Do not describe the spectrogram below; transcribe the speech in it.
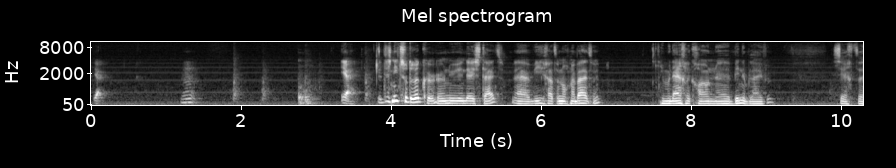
Ja. Hm. Ja, het is niet zo druk nu in deze tijd. Eh, wie gaat er nog naar buiten? Je moet eigenlijk gewoon eh, binnen blijven, zegt eh,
